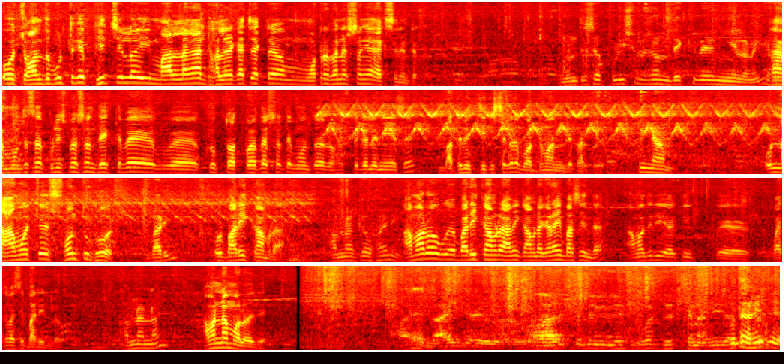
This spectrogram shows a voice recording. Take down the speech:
ও চন্দ্রপুর থেকে ফিরছিল এই মালডাঙ্গা ঢালের কাছে একটা মোটর ভ্যানের সঙ্গে অ্যাক্সিডেন্ট হয় মন্ত্রিসভা পুলিশ প্রশাসন দেখতে পেয়ে নিয়ে এলো নাকি? হ্যাঁ মন্ত্রসর পুলিশ প্রশাসন দেখতে পেয়ে খুব তৎপরতার সাথে মন্ত্রসর হসপিটালে নিয়ে এসে প্রাথমিক চিকিৎসা করে বর্ধমান রেফার করেছে। কি নাম? ওর নাম হচ্ছে সন্তু ঘোষ। বাড়ি? ওর বাড়ি কামরা। আপনার কেউ হয়নি? আমারও বাড়ি কামরা আমি কামরা গ্রামেই বাসিন্দা। আমাদেরই আর কি পাশাপাশি বাড়ির লোক। আপনার নাম? আমার নাম মলয় দে। কোথায় হয়েছে?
